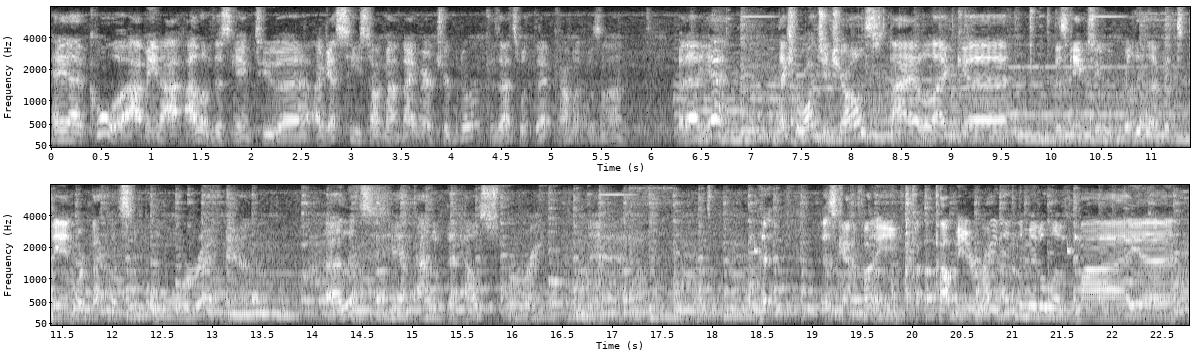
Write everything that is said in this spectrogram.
Hey, uh, cool. I mean, I, I love this game too. Uh, I guess he's talking about Nightmare Troubadour because that's what that comment was on. But uh, yeah, thanks for watching, Charles. I like uh, this game too. Really love it. And we're back with some more right now. Uh, let's head out of the house right now. That's kind of funny. Ca- caught me right in the middle of my uh,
